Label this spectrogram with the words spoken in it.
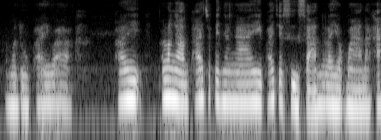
เรามาดูไพ่ว่าไพ่พลังงานไพ่จะเป็นยังไงไพ่จะสื่อสารอะไรออกมานะคะ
